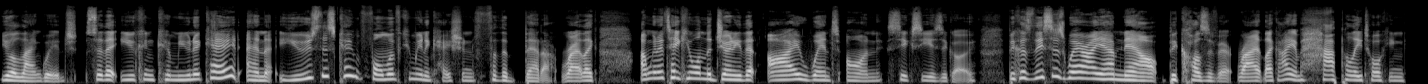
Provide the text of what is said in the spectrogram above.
your language so that you can communicate and use this form of communication for the better, right? Like, I'm going to take you on the journey that I went on six years ago because this is where I am now because of it, right? Like, I am happily talking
